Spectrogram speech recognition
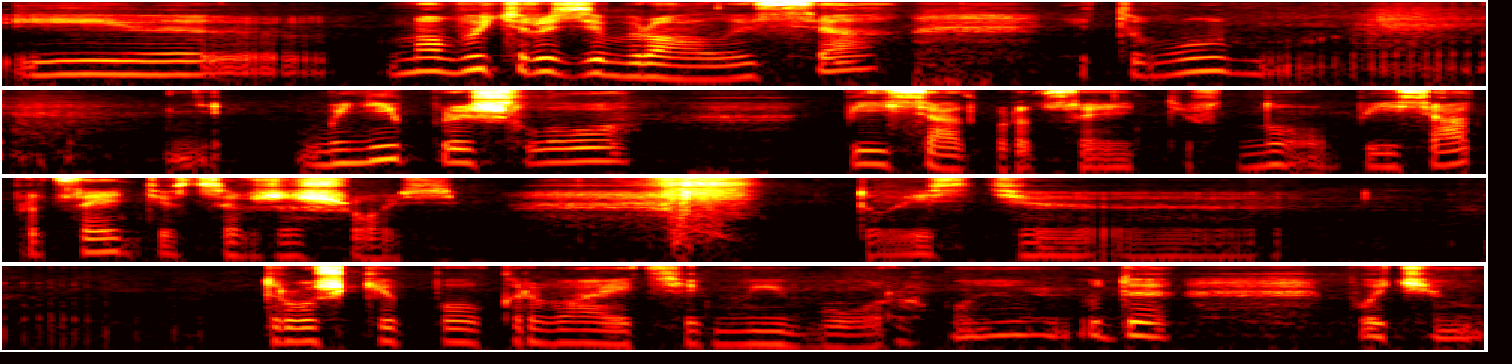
І, е, мабуть, розібралися. І тому мені прийшло 50%. Ну, 50% це вже щось. Тобто. Трошки покривається мій борг. Буде потім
